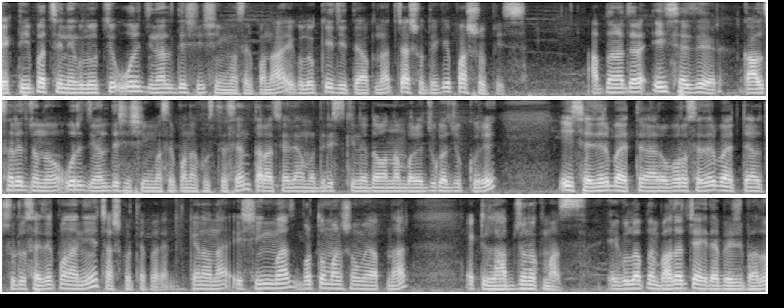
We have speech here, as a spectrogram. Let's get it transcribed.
দেখতেই পাচ্ছেন এগুলো হচ্ছে অরিজিনাল দেশি শিং মাছের পোনা। এগুলো কেজিতে আপনার চারশো থেকে পাঁচশো পিস আপনারা যারা এই সাইজের কালচারের জন্য অরিজিনাল দেশি শিং মাছের পোনা খুঁজতেছেন, তারা চাইলে আমাদের স্ক্রিনে দেওয়া নম্বরে যোগাযোগ করে এই সাইজের বাইরে আরও বড় সাইজের বাইরে আর ছোটো সাইজের পোনা নিয়ে চাষ করতে পারেন। কেননা এই শিং মাছ বর্তমান সময়ে আপনার একটি লাভজনক মাছ। এগুলো আপনার বাজার চাহিদা বেশ ভালো,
